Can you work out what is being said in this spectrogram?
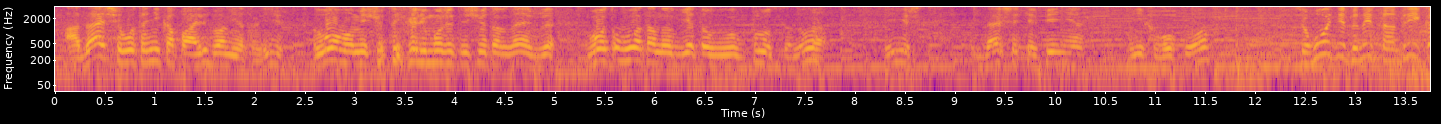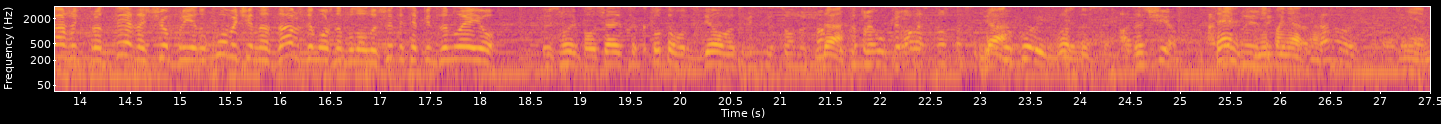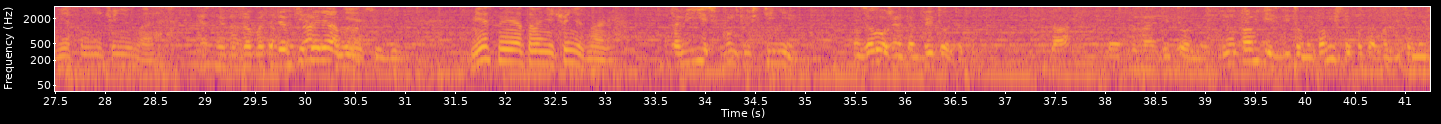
А дальше вот они копали 2 метра, видишь? Ломом еще тыкали, может еще там, знаешь, уже вот, вот оно где-то в- прутся. Ну, видишь, дальше терпение у них лопнуло. Сьогодні Денис та Андрій кажуть про те, за що при Януковичі назавжди можна було лишитися під землею. То есть, смотри, получается, кто-то вот сделал эту вентиляционную шахту, Да. которая упиралась просто в стену. Да, просто все. А зачем? А Цель местные жители непонятна. рассказывают, что Не, местные ничего не знают. местные даже об этом не знают? Нет. Местные этого ничего не знали. Там и есть бункер в стене. Он заложен там плитой такой. Да. Вы знаете, Бетонный. Ну там есть бетонный. Помнишь, я показывал бетонный?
